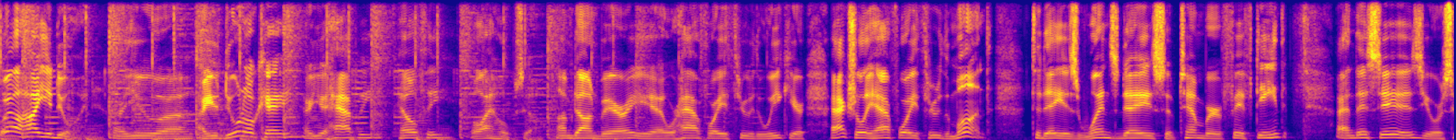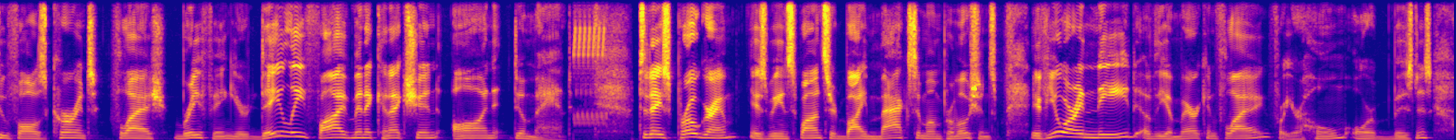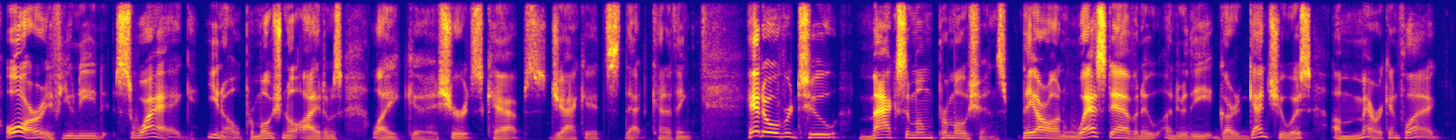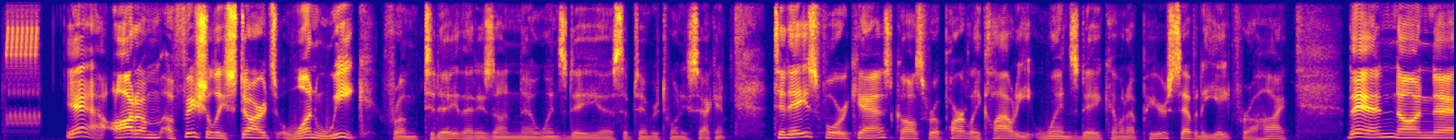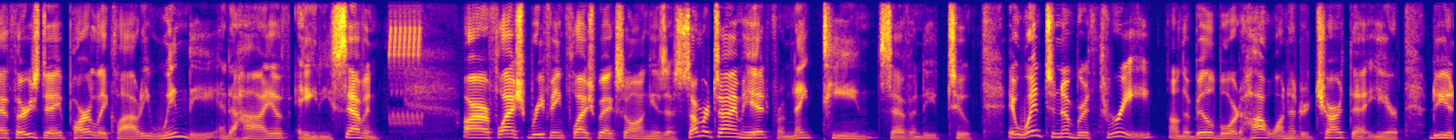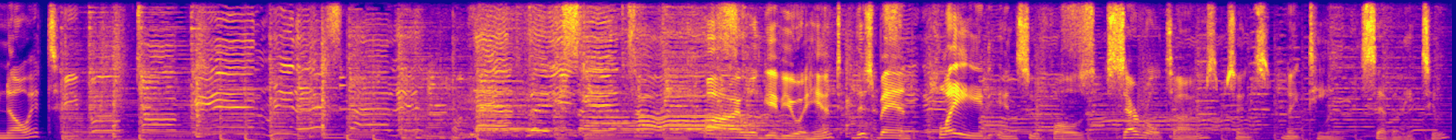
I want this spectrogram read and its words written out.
Well, how you doing? Are you uh, are you doing okay? Are you happy, healthy? Well, I hope so. I'm Don Barry. Uh, we're halfway through the week here. Actually, halfway through the month. Today is Wednesday, September 15th, and this is your Sioux Falls Current Flash Briefing, your daily five minute connection on demand. Today's program is being sponsored by Maximum Promotions. If you are in need of the American flag for your home or business, or if you need swag, you know, promotional items like uh, shirts, caps, jackets, that kind of thing, head over to Maximum Promotions. They are on West Avenue under the gargantuous American flag. Yeah, autumn officially starts one week from today. That is on uh, Wednesday, uh, September 22nd. Today's forecast calls for a partly cloudy Wednesday coming up here, 78 for a high. Then on uh, Thursday, partly cloudy, windy, and a high of 87. Our flash briefing flashback song is a summertime hit from 1972. It went to number three on the Billboard Hot 100 chart that year. Do you know it? People I will give you a hint. This band played in Sioux Falls several times since 1972.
